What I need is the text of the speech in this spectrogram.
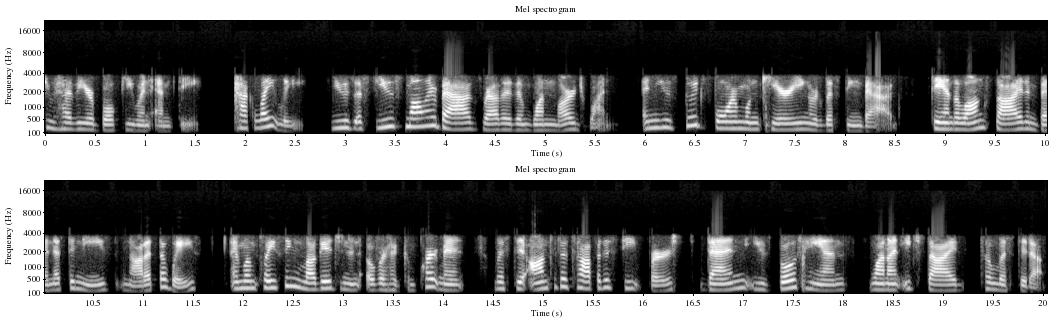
too heavy or bulky when empty. Pack lightly. Use a few smaller bags rather than one large one. And use good form when carrying or lifting bags. Stand alongside and bend at the knees, not at the waist. And when placing luggage in an overhead compartment, lift it onto the top of the seat first, then use both hands, one on each side, to lift it up.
